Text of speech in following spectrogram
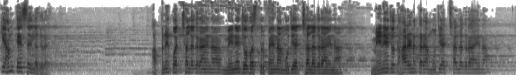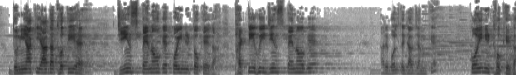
कि हम कैसे लग रहे अपने को अच्छा लग रहा है ना, मैंने जो वस्त्र पहना मुझे अच्छा लग रहा है ना, मैंने जो धारण करा मुझे अच्छा लग रहा है ना। दुनिया की आदत होती है, जीन्स पहनोगे कोई नहीं टोकेगा। फटी हुई जीन्स पहनोगे। अरे, बोलते जाओ जम के। कोई नहीं ठोकेगा,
